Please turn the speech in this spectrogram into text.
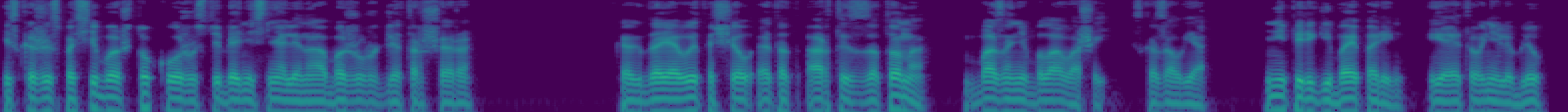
и скажи спасибо, что кожу с тебя не сняли на абажур для торшера. Когда я вытащил этот арт из затона, база не была вашей, сказал я. Не перегибай, парень, я этого не люблю.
